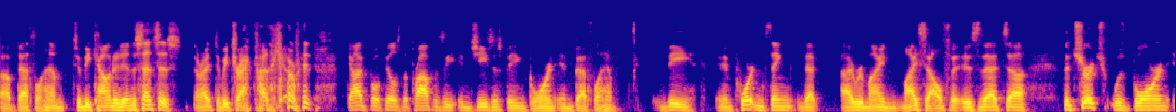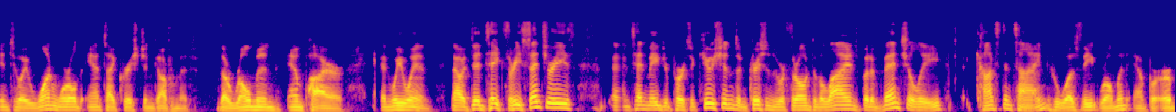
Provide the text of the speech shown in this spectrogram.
uh, Bethlehem to be counted in the census, all right, to be tracked by the government. God fulfills the prophecy in Jesus being born in Bethlehem. The important thing that I remind myself is that uh, the church was born into a one world anti Christian government, the Roman Empire, and we win. Now, it did take three centuries and 10 major persecutions, and Christians were thrown to the lions, but eventually Constantine, who was the Roman emperor,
